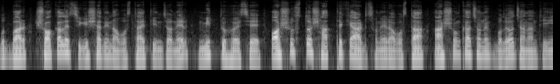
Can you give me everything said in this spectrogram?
বুধবার সকালে চিকিৎসাধীন অবস্থায় তিনজনের মৃত্যু হয়েছে। অসুস্থ সাত থেকে আট জনের অবস্থা আশঙ্কাজনক বলেও জানান তিনি।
